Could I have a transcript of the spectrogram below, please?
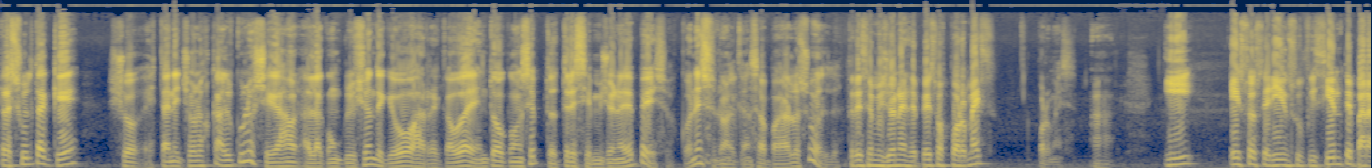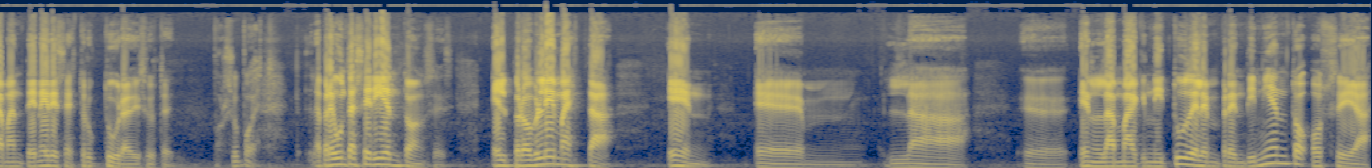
resulta que yo, están hechos los cálculos, llegas a la conclusión de que vos vas a recaudar en todo concepto 13 millones de pesos. Con eso no alcanza a pagar los sueldos. ¿13 millones de pesos por mes? Por mes. y eso sería insuficiente para mantener esa estructura, dice usted. Por supuesto. La pregunta sería entonces, ¿el problema está en em, la eh, en la magnitud del emprendimiento, o sea,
